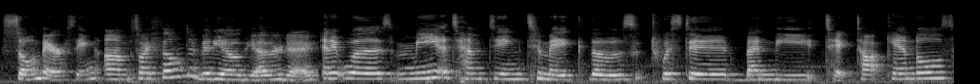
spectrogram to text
so embarrassing. Um, so I filmed a video the other day and it was me attempting to make those twisted, bendy TikTok candles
